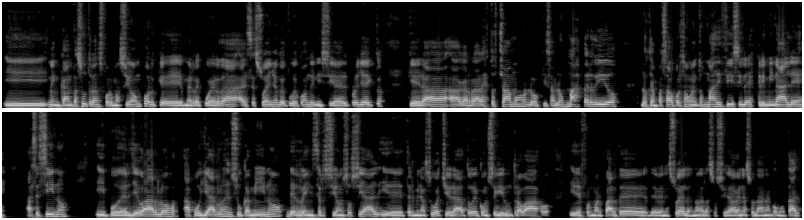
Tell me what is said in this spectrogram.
Y me encanta su transformación porque me recuerda a ese sueño que tuve cuando inicié el proyecto, que era agarrar a estos chamos, los, quizás los más perdidos, los que han pasado por estos momentos más difíciles, criminales, asesinos, y poder llevarlos, apoyarlos en su camino de reinserción social y de terminar su bachillerato, de conseguir un trabajo y de formar parte de, Venezuela, ¿no? de la sociedad venezolana como tal.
